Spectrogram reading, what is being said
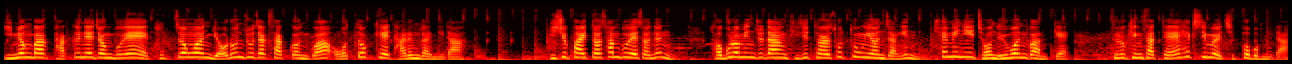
이명박 박근혜 정부의 국정원 여론조작 사건과 어떻게 다른가입니다. 이슈파이터 3부에서는 더불어민주당 디지털 소통위원장인 최민희 전 의원과 함께 드루킹 사태의 핵심을 짚어봅니다.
